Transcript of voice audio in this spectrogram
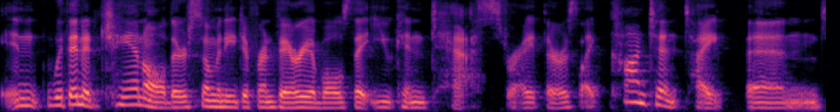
in within a channel there's so many different variables that you can test right there's like content type and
